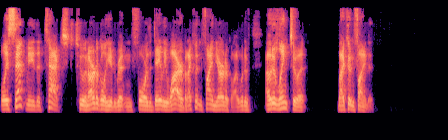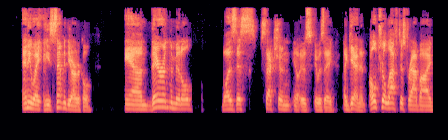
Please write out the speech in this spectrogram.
well, he sent me the text to an article he had written for the Daily Wire, but I couldn't find the article. I would have, I would have linked to it, but I couldn't find it. Anyway, he sent me the article, and there in the middle was this section. You know, it was it was a again an ultra leftist rabbi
